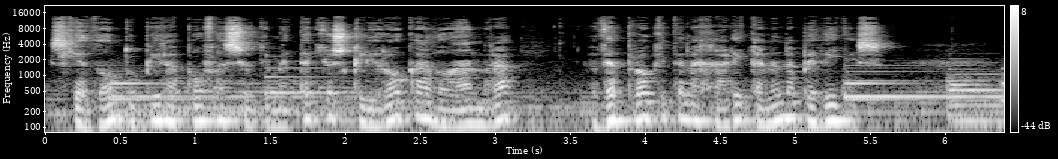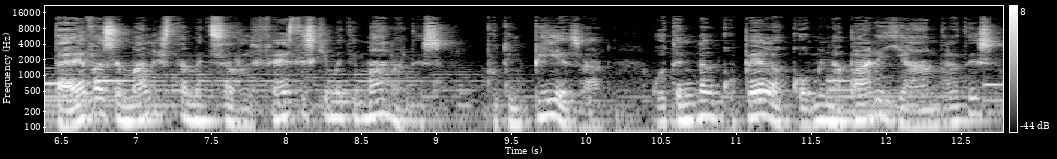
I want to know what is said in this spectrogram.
σχεδόν του πήρε απόφαση ότι με τέτοιο σκληρό άντρα δεν πρόκειται να χαρεί κανένα παιδί της. Τα έβαζε μάλιστα με τις αδελφές της και με τη μάνα της που την πίεζαν όταν ήταν κοπέλα ακόμη να πάρει για άντρα της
